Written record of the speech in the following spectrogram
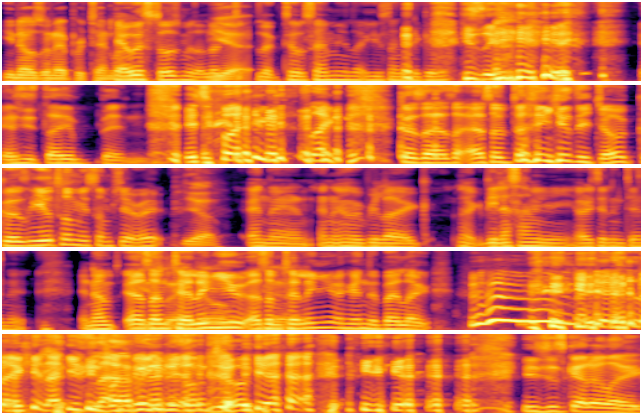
he knows when I pretend He laugh. always tells me that look, Yeah. look, tell Sammy like he's not gonna get it. He's like, "Es está bien pen." it's funny because like because as, as I'm telling you the joke, because he'll tell me some shit, right? Yeah, And then and then he'll be like like dile a Sammy, a ver si lo entiende. And I'm as He's I'm like, telling you, as I'm telling you, I hear in the back like like, like he's, He's laughing laughing, at his own joke. Yeah. he's just kind of like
